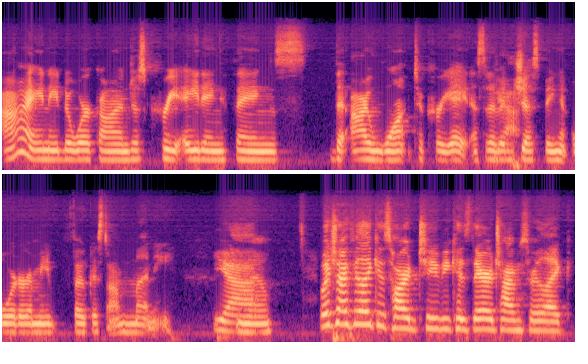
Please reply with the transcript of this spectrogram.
I need to work on just creating things that I want to create instead of Yeah. it just being an order and me focused on money. Yeah. You know. Which I feel like is hard too because there are times where like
